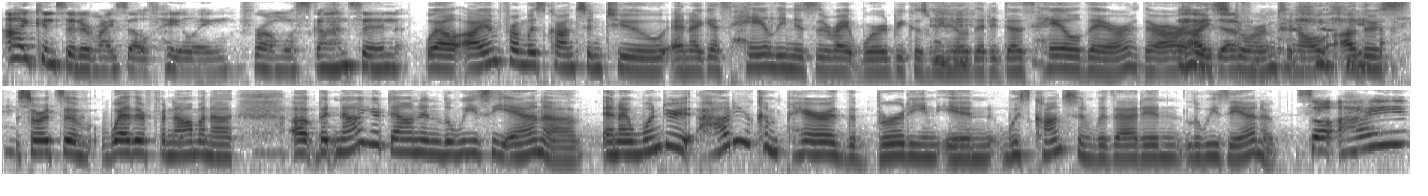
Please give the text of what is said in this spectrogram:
I consider myself hailing from Wisconsin. Well, I am from Wisconsin too, and I guess hailing is the right word because we know that it does hail there. There are ice storms and all yeah. other sorts of weather phenomena. Uh, but now you're down in Louisiana, and I wonder how do you compare the birding in Wisconsin with that in Louisiana? So I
